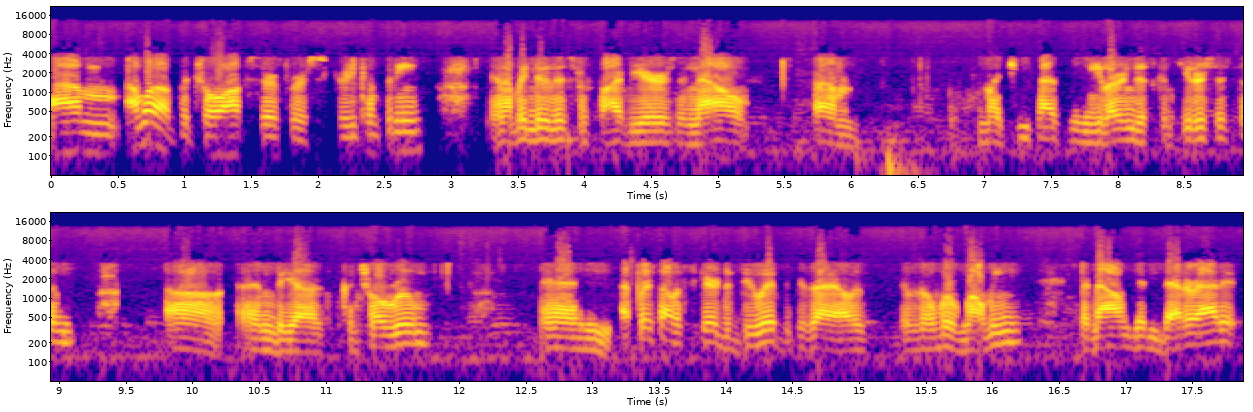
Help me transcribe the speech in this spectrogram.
um, I'm a patrol officer for a security company, and I've been doing this for five years, and now, um, my chief has me learn this computer system, uh, in the, uh, control room. And at first I was scared to do it because I was, it was overwhelming, but now I'm getting better at it.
